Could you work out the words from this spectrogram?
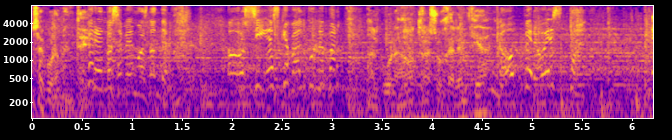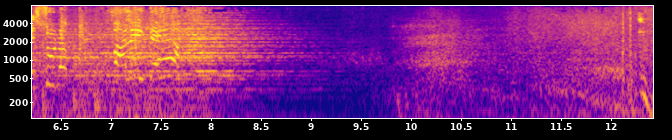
Seguramente. Pero no sabemos dónde va. O si es que va a alguna parte. ¿Alguna otra sugerencia? No, pero esta es una mala idea. Una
